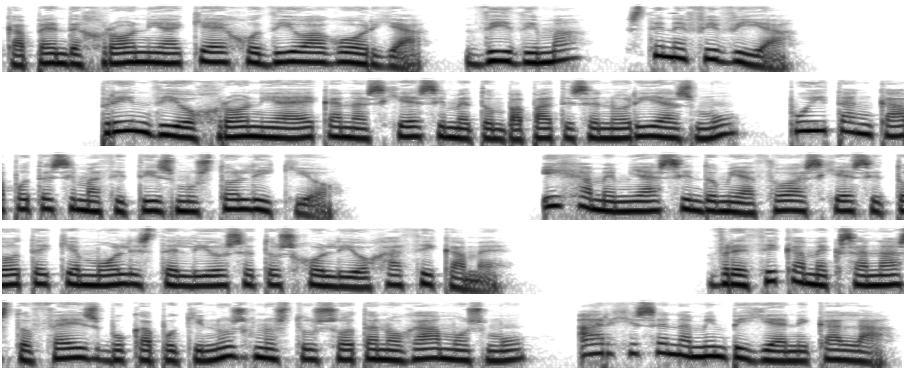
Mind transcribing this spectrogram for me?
15 χρόνια και έχω δύο αγόρια, δίδυμα, στην εφηβεία. Πριν δύο χρόνια έκανα σχέση με τον παπά της ενορίας μου, που ήταν κάποτε συμμαθητής μου στο Λύκειο. Είχαμε μια σύντομη αθώα σχέση τότε και μόλις τελείωσε το σχολείο χαθήκαμε. Βρεθήκαμε ξανά στο facebook από κοινούς γνωστούς όταν ο γάμος μου άρχισε να μην πηγαίνει καλά.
